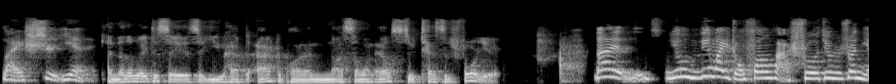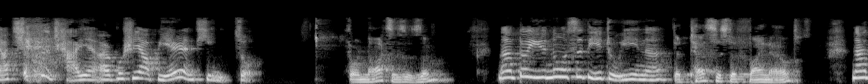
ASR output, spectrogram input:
来试验。Another way to say is that you have to act upon and not someone else to test it for you. 那用另外一种方法说，就是说你要亲自查验，而不是要别人替你做。For Gnosticism，那对于诺斯底主义呢？The test is to find out. 那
